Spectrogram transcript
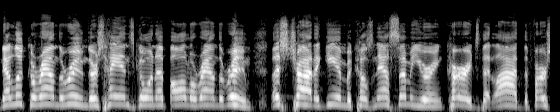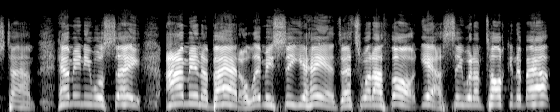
Now look around the room. There's hands going up all around the room. Let's try it again because now some of you are encouraged that lied the first time. How many will say, I'm in a battle? Let me see your hands. That's what I thought. Yeah, see what I'm talking about?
